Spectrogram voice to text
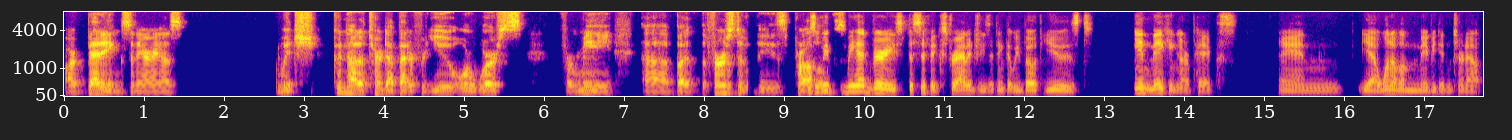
our betting scenarios, which could not have turned out better for you or worse for me. Uh, but the first of these So we problems, we had very specific strategies I think that we both used in making our picks. And yeah, one of them maybe didn't turn out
